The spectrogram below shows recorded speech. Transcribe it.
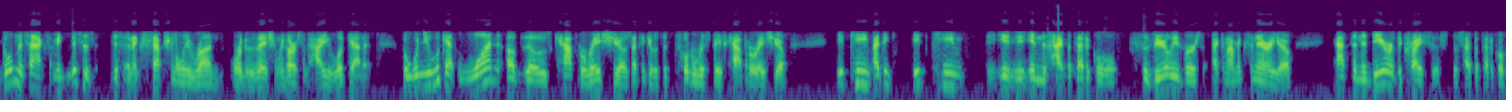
Goldman Sachs, I mean, this is just an exceptionally run organization, regardless of how you look at it. But when you look at one of those capital ratios, I think it was the total risk-based capital ratio, it came, I think it came in, in this hypothetical severely adverse economic scenario at the nadir of the crisis, this hypothetical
